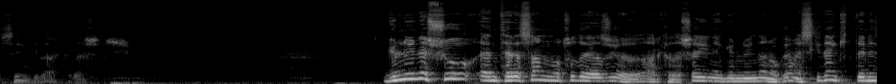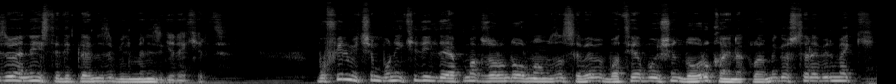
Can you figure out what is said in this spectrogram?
sevgili arkadaşlar. Günlüğüne şu enteresan notu da yazıyor arkadaşlar. Yine günlüğünden okuyorum. Eskiden kitlenizi ve ne istediklerinizi bilmeniz gerekirdi. Bu film için bunu iki dilde yapmak zorunda olmamızın sebebi Batı'ya bu işin doğru kaynaklarını gösterebilmek.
